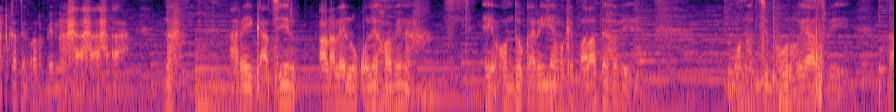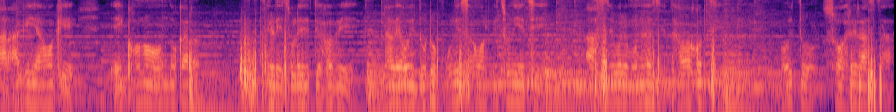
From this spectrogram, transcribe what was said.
আটকাতে পারবে না না, আর এই গাছের আড়ালে লুকোলে হবে না। এই অন্ধকারেই আমাকে পালাতে হবে। মনে হচ্ছে ভোর হয়ে আসবে। তার আগেই আমাকে এই ঘন অন্ধকার ছেড়ে চলে যেতে হবে। নাহলে ওই দুটো পুলিশ আমার পিছু নিয়েছে। আসছে বলে মনে হচ্ছে ধাওয়া করছে। ওই তো শহরের রাস্তা।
